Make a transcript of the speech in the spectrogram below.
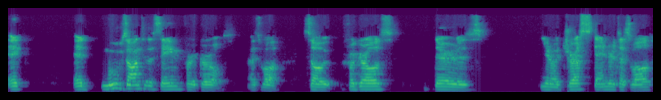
it it moves on to the same for girls as well. So for girls, there's you know dress standards as well,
